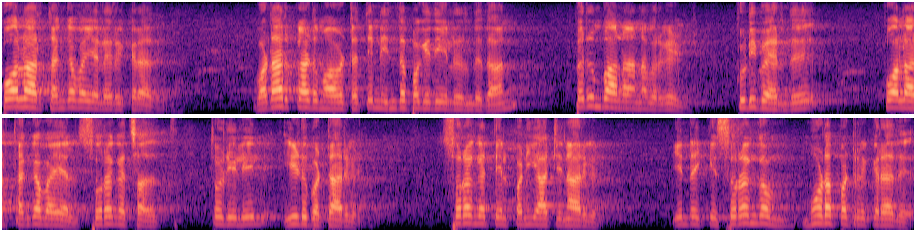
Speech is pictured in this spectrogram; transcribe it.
கோலார் தங்கவயல் இருக்கிறது. வடார்காடு மாவட்டத்தின் இந்த பகுதியிலிருந்து தான் பெரும்பாலானவர்கள் குடிபெயர்ந்து கோலார் தங்கவயல் சுரங்க ச- தொழிலில் ஈடுபட்டார்கள். சுரங்கத்தில் பணியாற்றினார்கள். இன்றைக்கு சுரங்கம் மூடப்பட்டிருக்கிறது.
